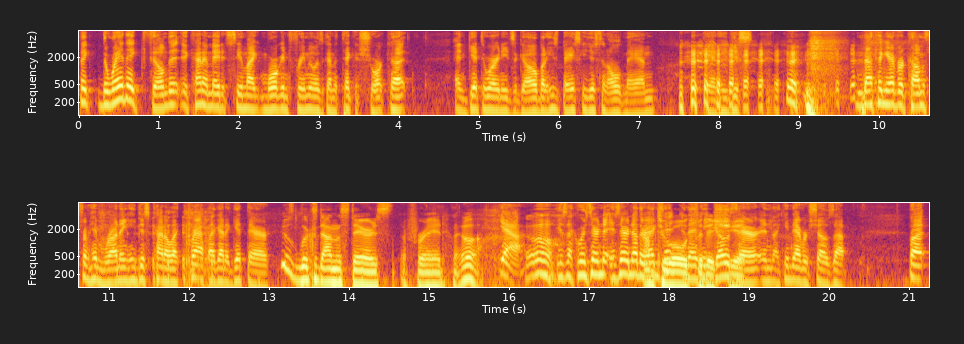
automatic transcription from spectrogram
Like the way they filmed it, it kind of made it seem like Morgan Freeman was going to take a shortcut and get to where he needs to go, but he's basically just an old man, and he just nothing ever comes from him running. He just kind of like crap. I got to get there. he just looks down the stairs, afraid. Like, oh, Yeah. He's like, "Was there is there another I'm exit?" too old and then for he this goes shit. there, and like he never shows up. But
